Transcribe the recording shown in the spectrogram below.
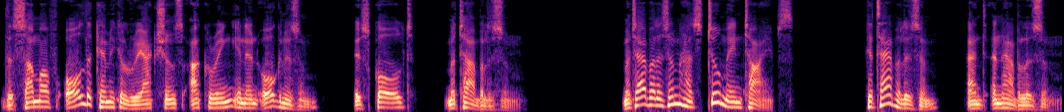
The sum of all the chemical reactions occurring in an organism is called metabolism. Metabolism has two main types, catabolism and anabolism.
